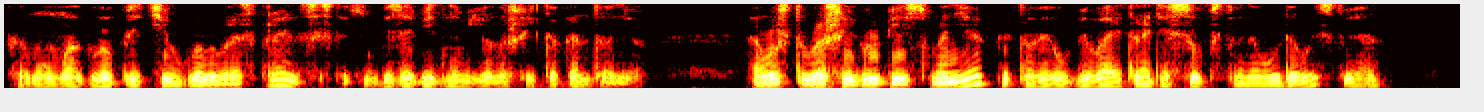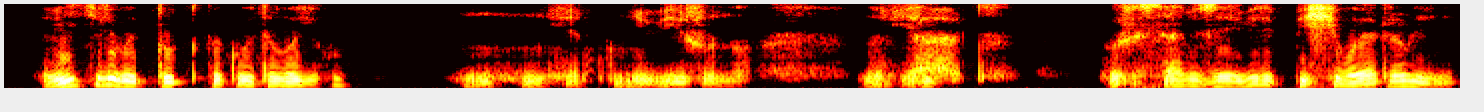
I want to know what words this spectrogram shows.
кому могло прийти в голову расправиться с таким безобидным юношей, как Антонио. А может, в вашей группе есть маньяк, который убивает ради собственного удовольствия, а? Видите ли вы тут какую-то логику? Нет, не вижу, но... Но яд... Вы же сами заявили пищевое отравление.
